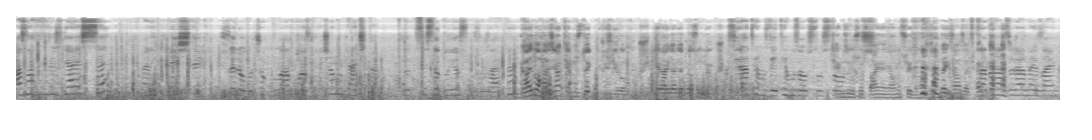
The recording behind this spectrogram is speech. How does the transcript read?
Aslında hafif rüzgar esse hani güneşli güzel olur. Çok bunaltmaz güneş ama gerçekten siz de duyuyorsunuzdur zaten. Galiba Haziran Temmuz'da rüzgar oluyormuş. Diğer aylarda biraz oluyormuş. Haziran, Temmuz değil, Temmuz, Ağustos'ta Temmuz oluyormuş. Ağustos'ta aynen yanlış söyledim. Haziran'dayız ha zaten. Zaten Haziran'dayız aynen.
